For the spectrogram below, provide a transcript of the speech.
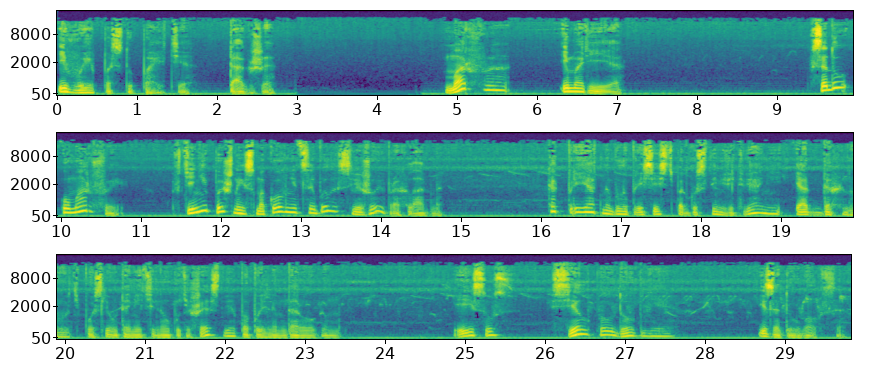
и вы поступайте так же". Марфа и Мария. В саду у Марфы в тени пышной смоковницы было свежо и прохладно. Как приятно было присесть под густыми ветвями и отдохнуть после утомительного путешествия по пыльным дорогам. Иисус сел поудобнее и задумался.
